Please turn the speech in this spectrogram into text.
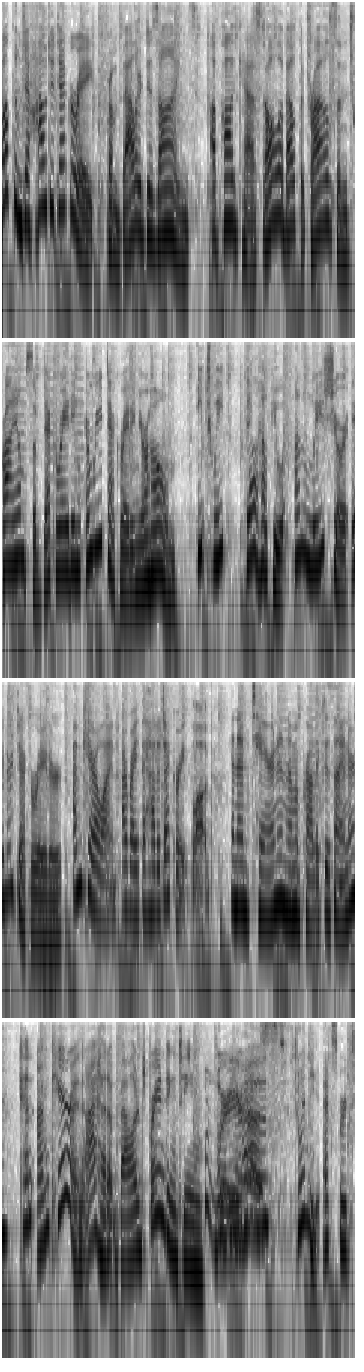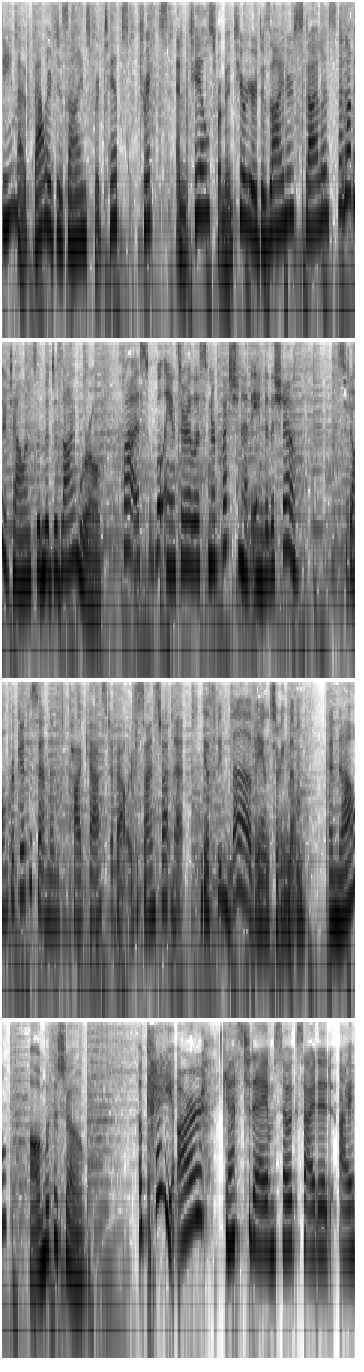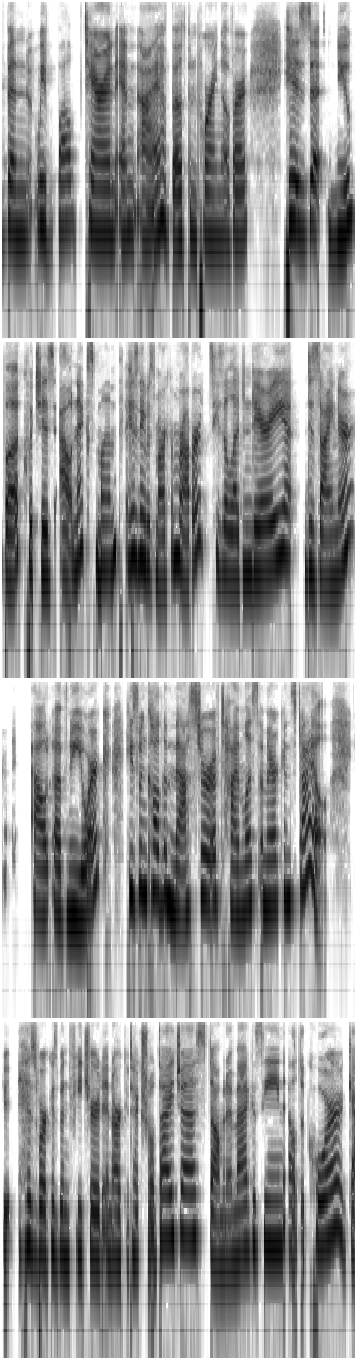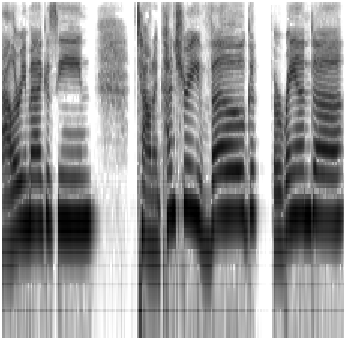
Welcome to How to Decorate from Ballard Designs, a podcast all about the trials and triumphs of decorating and redecorating your home. Each week, they'll help you unleash your inner decorator. I'm Caroline. I write the How to Decorate blog. And I'm Taryn, and I'm a product designer. And I'm Karen. I head up Ballard's branding team. We're your hosts. Join the expert team at Ballard Designs for tips, tricks, and tales from interior designers, stylists, and other talents in the design world. Plus, we'll answer a listener question at the end of the show. So don't forget to send them to podcast at ballarddesigns.net. Yes, we love answering them. And now, on with the show. Okay, our guest today, I'm so excited. I've been, we've, well, Taryn and I have both been poring over his new book, which is out next month. His name is Markham Roberts. He's a legendary designer out of New York. He's been called the master of timeless American style. His work has been featured in Architectural Digest, Domino Magazine, Elle Decor, Galerie Magazine, Town and Country, Vogue, Veranda.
